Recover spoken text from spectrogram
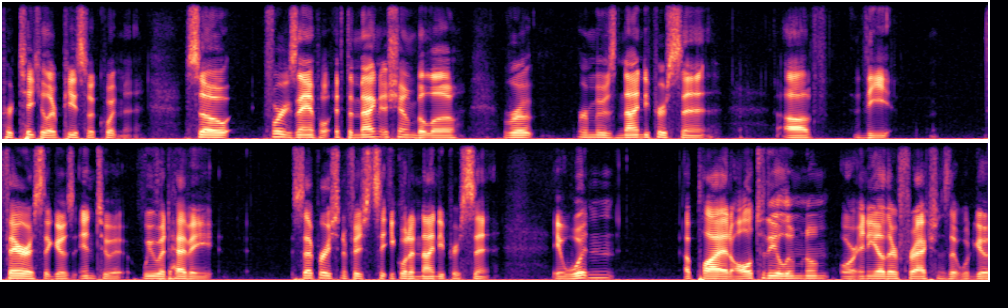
particular piece of equipment. So, for example, if the magnet shown below re removes 90% of the ferrous that goes into it, we would have a separation efficiency equal to 90%. It wouldn't apply at all to the aluminum or any other fractions that would go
